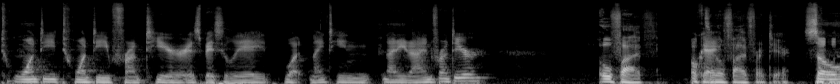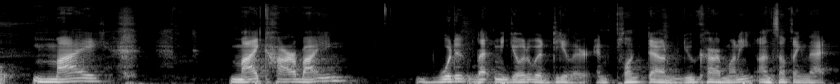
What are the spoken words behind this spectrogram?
2020 Frontier is basically a what 1999 Frontier. 05. Okay, It's 05 Frontier. so my my car buying wouldn't let me go to a dealer and plunk down new car money on something that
